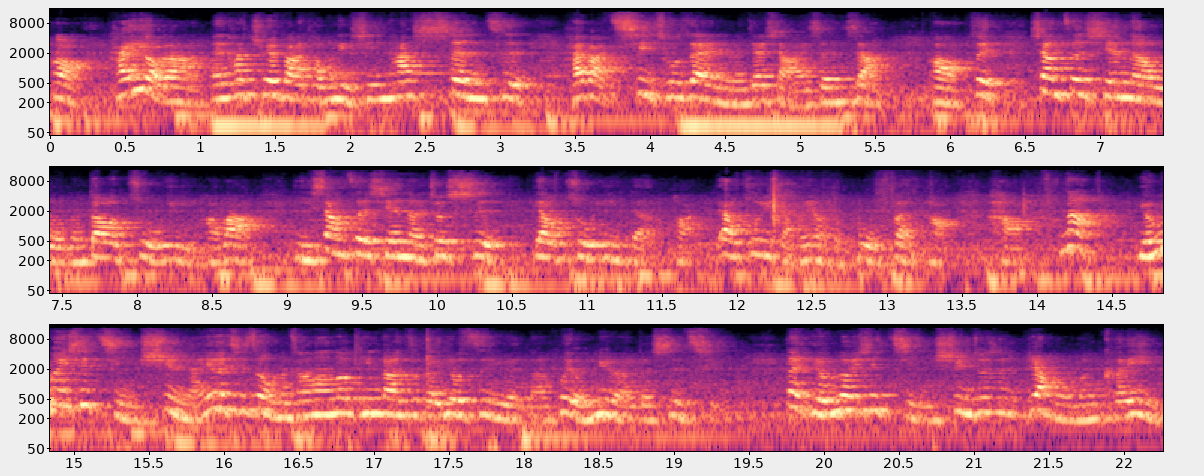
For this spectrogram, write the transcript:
哦，还有啦，哎，他缺乏同理心，他甚至还把气出在你们家小孩身上，好，所以像这些呢，我们都要注意，好不好？以上这些呢，就是要注意的，哈，要注意小朋友的部分，哈。好，那有没有一些警讯呢？因为其实我们常常都听到这个幼稚园呢会有虐儿的事情，那有没有一些警讯，就是让我们可以？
